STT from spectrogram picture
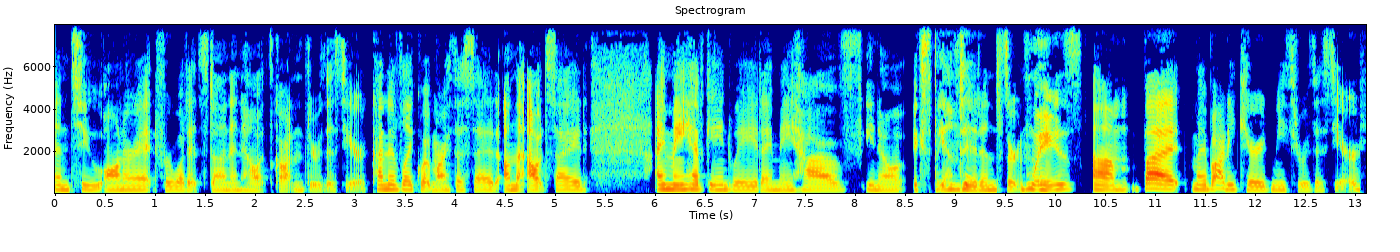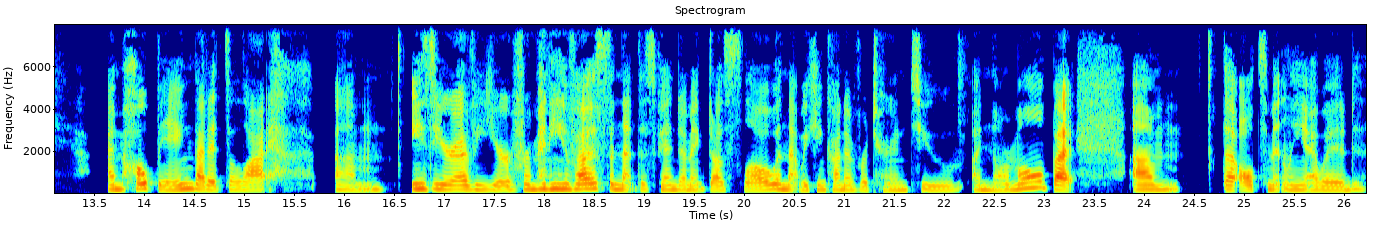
and to honor it for what it's done and how it's gotten through this year. Kind of like what Martha said on the outside, I may have gained weight, I may have, you know, expanded in certain ways, um, but my body carried me through this year. I'm hoping that it's a lot um, easier of a year for many of us and that this pandemic does slow and that we can kind of return to a normal but um that ultimately i would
